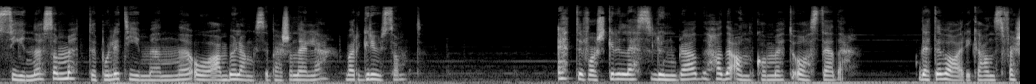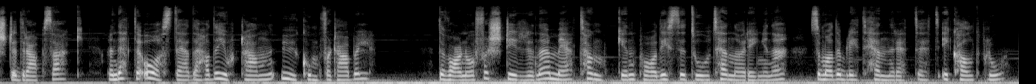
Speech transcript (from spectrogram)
Synet som møtte politimennene og ambulansepersonellet, var grusomt. Etterforsker Les Lundblad hadde ankommet åstedet. Dette var ikke hans første drapssak, men dette åstedet hadde gjort han ukomfortabel. Det var noe forstyrrende med tanken på disse to tenåringene som hadde blitt henrettet i kaldt blod.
